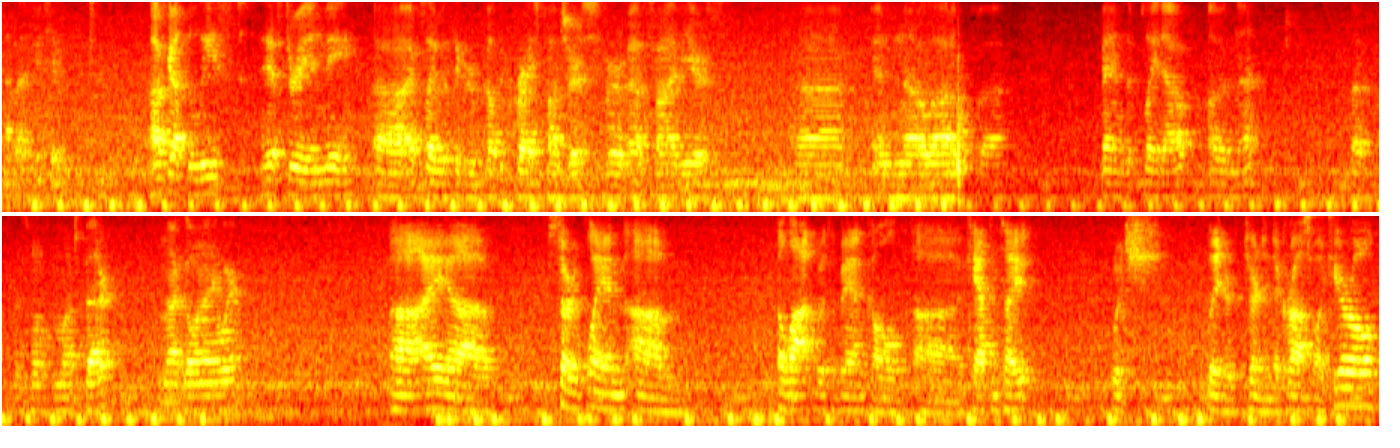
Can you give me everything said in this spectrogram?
How about you two? I've got the least history in me. Uh, I played with a group called the Christ Punchers for about five years, uh, and not a lot of uh, bands have played out other than that. But this one's much better. I'm not going anywhere. Uh, I uh, started playing um, a lot with a band called uh, Captain Tight, which later turned into Crosswalk Hero.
